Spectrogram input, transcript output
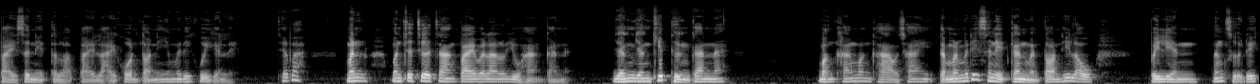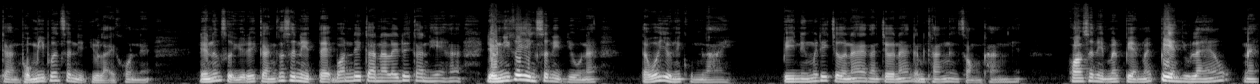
ไปสนิทตลอดไปหลายคนตอนนี้ยังไม่ได้คุยกันเลย ใช่ปะ มันมันจะเจือจางไปเวลาเราอยู่ห่างกันยังยังคิดถึงกันนะ บางครั้งบางคราวใช่ แต่มันไม่ได้สนิทกันเหมือนตอนที่เราไปเรียนหนังสือด้วยกัน ผมมีเพื่อนสนิทอยู่หลายคนเนี่ยเรียนหนังสืออยู่ด้วยกันก็สนิทเตะบอลด้วยกันอะไรด้วยกันเฮฮาเดี๋ยวนี้ก็ยังสนิทอยู่นะ แต่ว่าอยู่ในกลุ่มไลน์ปีหนึ่งไม่ได้เจอหน้ากันเจอหน้ากันครั้งหนึ่งสองครั้งเนี่ยความสนิทมันเปลี่ยนไหมเปลี่ยนอยู่แล้วนะ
